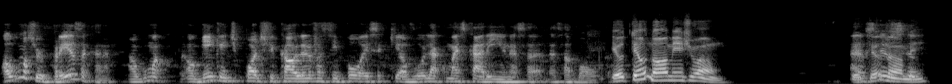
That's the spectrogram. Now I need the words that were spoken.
Alguma surpresa, cara? Alguma, alguém que a gente pode ficar olhando e falar assim, pô, esse aqui, ó, vou olhar com mais carinho nessa, nessa volta. Eu tenho nome, hein, João? Eu é, tenho nome, hein?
